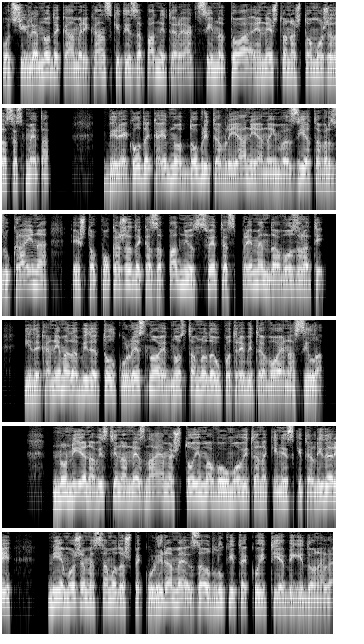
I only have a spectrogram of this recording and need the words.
Очигледно дека американските и западните реакции на тоа е нешто на што може да се смета. Би рекол дека едно од добрите влијанија на инвазијата врз Украина е што покажа дека западниот свет е спремен да возврати и дека нема да биде толку лесно едноставно да употребите воена сила. Но ние на вистина не знаеме што има во умовите на кинеските лидери ние можеме само да шпекулираме за одлуките кои тие би ги донеле.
